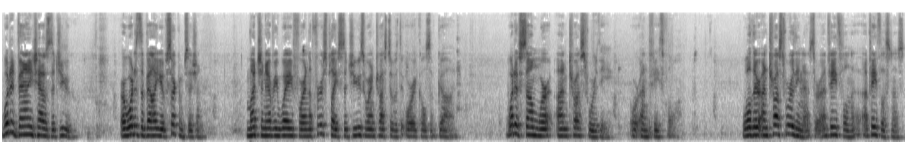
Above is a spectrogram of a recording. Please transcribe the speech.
What advantage has the Jew, or what is the value of circumcision? Much in every way, for in the first place the Jews were entrusted with the oracles of God. What if some were untrustworthy or unfaithful? Will their untrustworthiness or unfaithfulness, unfaithlessness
